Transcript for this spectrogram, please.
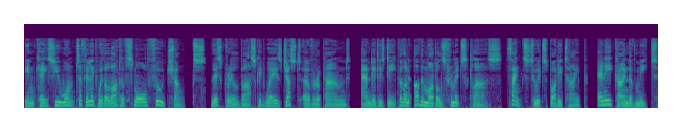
in case you want to fill it with a lot of small food chunks. This grill basket weighs just over a pound, and it is deeper than other models from its class. Thanks to its body type, any kind of meat,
